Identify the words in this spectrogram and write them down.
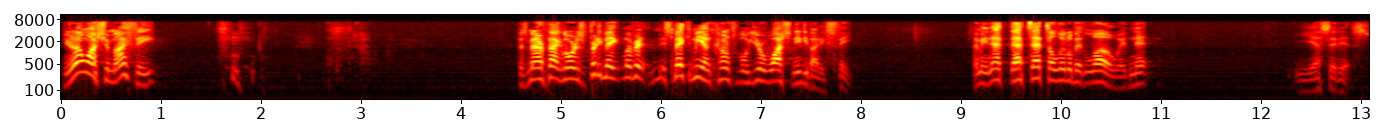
You're not washing my feet. As a matter of fact, Lord, it's pretty make, it's making me uncomfortable. You're washing anybody's feet. I mean, that, that's that's a little bit low, isn't it? Yes, it is.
